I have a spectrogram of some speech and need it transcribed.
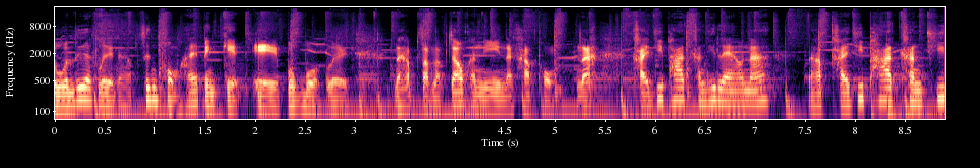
ตัวเลือกเลยนะครับ ซึ่งผมให้เป็นเกรด A บวกๆเลยนะครับสำหรับเจ้าคันนี้นะครับผมนะใครที่พลาดคันที่แล้วนะนะครับใครที่พลาดคันที่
